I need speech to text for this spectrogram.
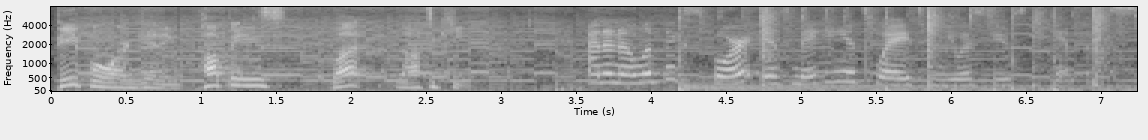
people are getting puppies, but not to keep. And an Olympic sport is making its way to USU's campus.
